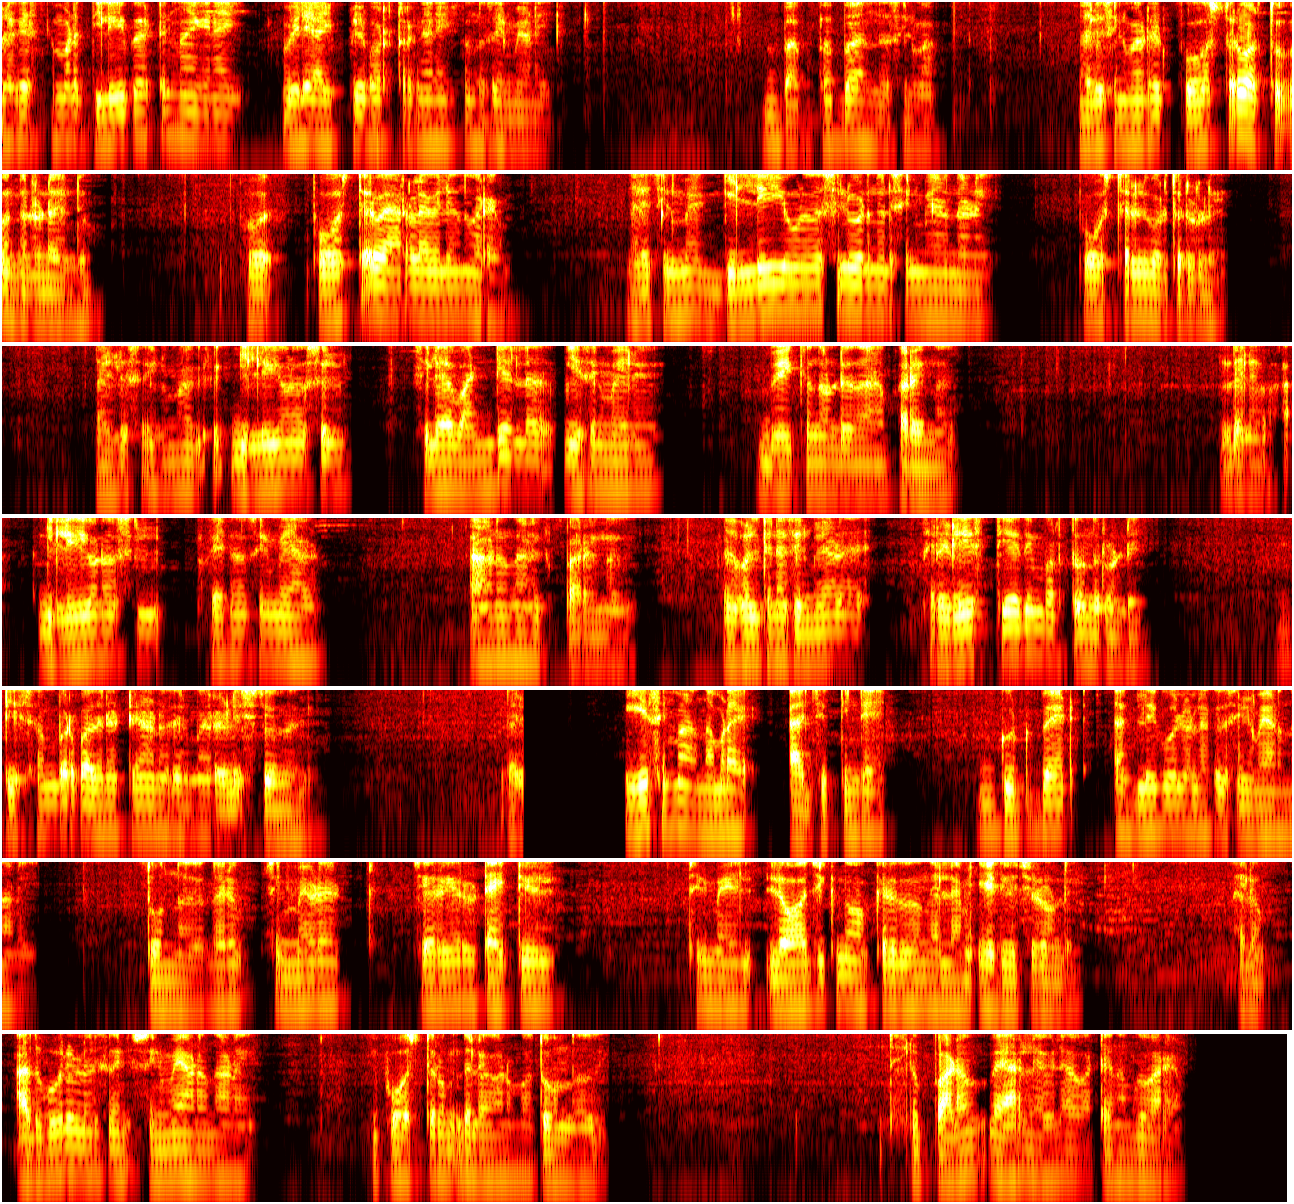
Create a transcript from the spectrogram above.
Hello guys നമ്മുടെ ദിലീപ് ഏട്ടൻ നായകനായി വലിയ ഐ പി എൽ പുറത്തിറങ്ങാനിരിക്കുന്ന സിനിമയാണ് ബബ്ബബ്ബ എന്ന സിനിമ. നല്ല സിനിമയുടെ ഒരു പോസ്റ്റർ പുറത്ത് വന്നിട്ടുണ്ടായിരുന്നു. പോസ്റ്റർ വേറെ ലെവലിൽ എന്ന് പറയാം. നല്ല സിനിമ ഗില്ലി യൂണിവേഴ്സിൽ വിടുന്നൊരു സിനിമയാണെന്നാണ് പോസ്റ്ററിൽ കൊടുത്തിട്ടുള്ളത്. നല്ല സിനിമ ഗില്ലി യൂണിവേഴ്സിൽ ചില വണ്ടിയല്ല ഈ സിനിമയിൽ ഉപയോഗിക്കുന്നുണ്ട് എന്നാണ് പറയുന്നത്. എന്തായാലും ഗില്ലി യൂണിവേഴ്സിൽ വരുന്ന സിനിമയാണ് ആണെന്നാണ് പറയുന്നത്. അതുപോലെ തന്നെ സിനിമയുടെ റിലീസ് തീയതിയും പുറത്തു വന്നിട്ടുണ്ട്. ഡിസംബർ പതിനെട്ടിനാണ് സിനിമ റിലീസ് ചെയ്യുന്നത്. ഈ സിനിമ നമ്മുടെ അജിത്തിന്റെ ഗുഡ് ബാഡ് അഗ്ലി പോലുള്ള സിനിമയാണെന്നാണ് തോന്നുന്നത്. എന്തായാലും സിനിമയുടെ ചെറിയൊരു ടൈറ്റിൽ സിനിമയിൽ ലോജിക്ക് നോക്കരുത് എന്നെല്ലാം എഴുതി വെച്ചിട്ടുണ്ട്. എന്തായാലും അതുപോലുള്ളൊരു സിനിമയാണെന്നാണ് ഈ പോസ്റ്ററും ഇതെല്ലാം കാണുമ്പോൾ തോന്നുന്നത്. എന്തായാലും പടം വേറെ ലെവലാവട്ടെ നമുക്ക് പറയാം.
